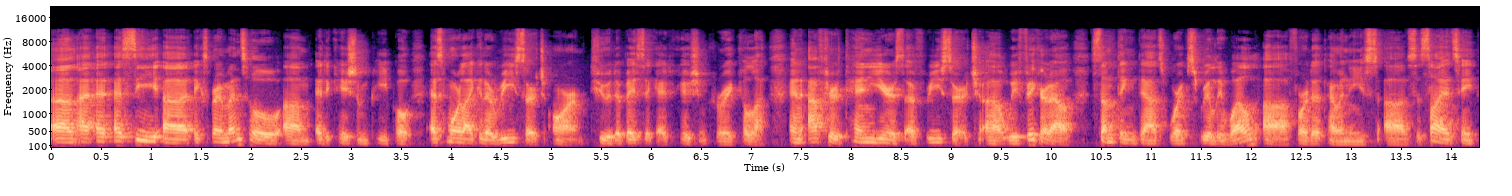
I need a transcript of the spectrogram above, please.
Uh, I, I, see experimental um, education people as more like the research arm to the basic education curricula. And after 10 years of research, we figured out something that works really well for the Taiwanese society.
